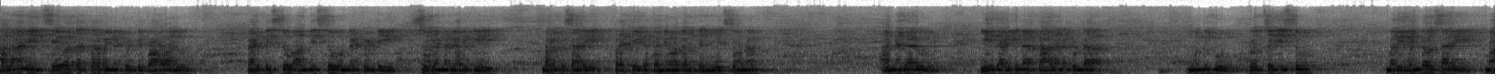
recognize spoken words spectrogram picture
అలానే సేవా తత్పరమైనటువంటి భావాలు నడిపిస్తూ అందిస్తూ ఉన్నటువంటి సూరన్న గారికి మరొకసారి ప్రత్యేక ధన్యవాదాలు తెలియజేస్తున్నాం. అన్నగారు ఏది అడిగినా కాదనకుండా ముందుకు ప్రోత్సహిస్తూ మరి రెండవసారి మా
